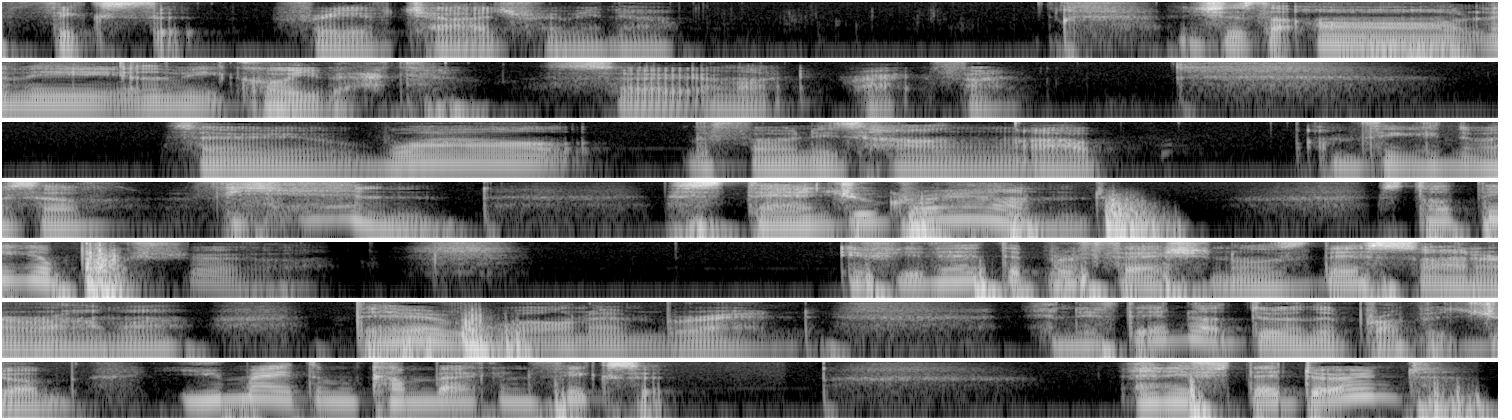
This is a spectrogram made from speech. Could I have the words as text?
fix it free of charge for me now. And she's like, oh, let me, let me call you back. So I'm like, right, fine. So while the phone is hung up, I'm thinking to myself, Vienne, stand your ground. Stop being a pushover. If you're the professionals, they're Signarama, they're a well known brand. And if they're not doing the proper job, you make them come back and fix it. And if they don't,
